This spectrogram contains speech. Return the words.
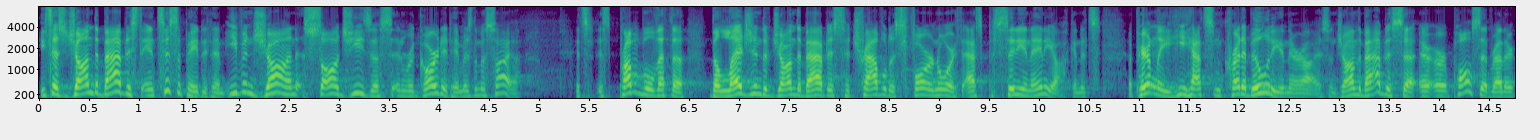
He says, John the Baptist anticipated him. Even John saw Jesus and regarded him as the Messiah. It's, it's probable that the, the legend of John the Baptist had traveled as far north as Pisidian Antioch, and it's apparently he had some credibility in their eyes. And John the Baptist, said, or Paul said rather,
